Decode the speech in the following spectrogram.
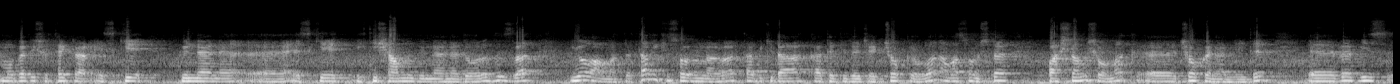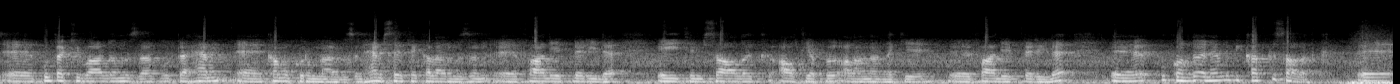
Mogadishu tekrar eski günlerine, e, eski ihtişamlı günlerine doğru hızla yol almakta. Tabii ki sorunlar var, tabii ki daha kat edilecek çok yol var ama sonuçta başlamış olmak e, çok önemliydi. E, ve biz e, buradaki varlığımızla, burada hem e, kamu kurumlarımızın hem STK'larımızın e, faaliyetleriyle, eğitim, sağlık, altyapı alanlarındaki e, faaliyetleriyle e, bu konuda önemli bir katkı sağladık. E,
